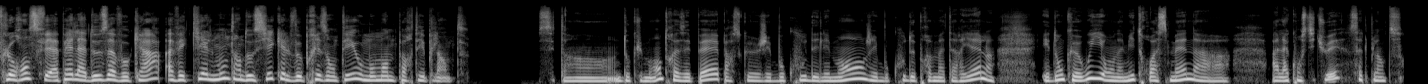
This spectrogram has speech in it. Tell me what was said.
Florence fait appel à deux avocats avec qui elle monte un dossier qu'elle veut présenter au moment de porter plainte. C'est un document très épais parce que j'ai beaucoup d'éléments, j'ai beaucoup de preuves matérielles. Et donc euh, oui, on a mis trois semaines à, la constituer, cette plainte.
